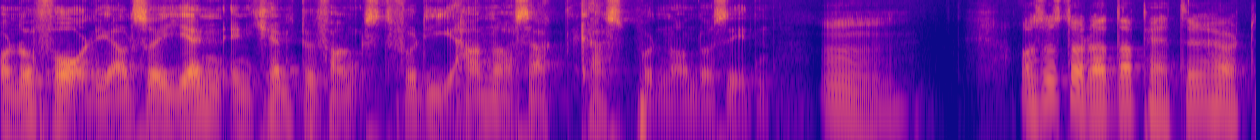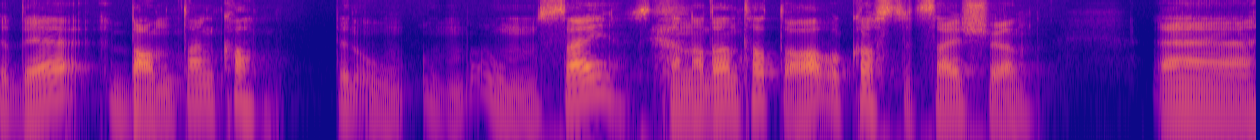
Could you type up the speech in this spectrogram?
Og nå får de altså igjen en kjempefangst fordi han har sagt 'kast på den andre siden'. Mm. Og så står det at da Peter hørte det, bandt han kappen om, om, om seg. Den hadde han tatt av og kastet seg i sjøen. Eh,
